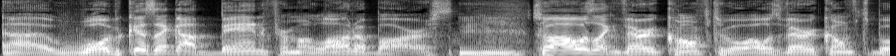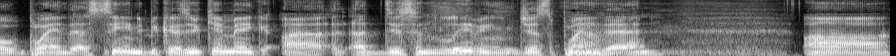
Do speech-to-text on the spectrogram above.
uh, well, because I got banned from a lot of bars, Mm-hmm. so I was like very comfortable. I was very comfortable playing that scene because you can make a, a decent living just playing Yeah. that. Uh,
